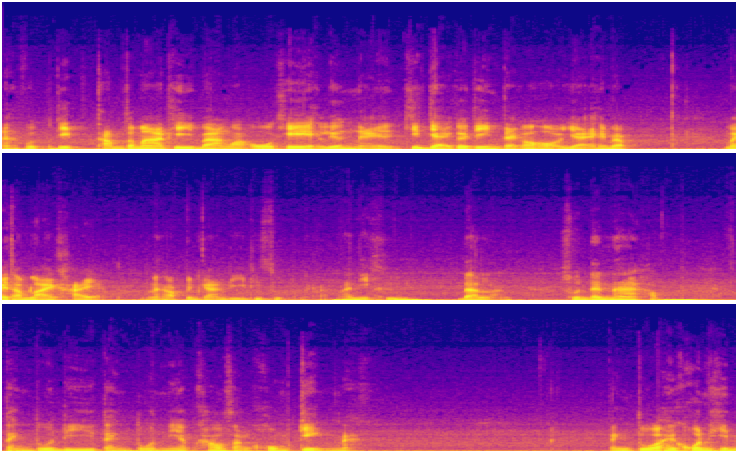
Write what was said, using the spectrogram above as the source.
นะฝึกจิตทำสมาธิบ้างว่าโอเค เรื่องไหนคิดใหญ่ก็จริง แต่ก็ห่อใหญ่ให้แบบไม่ทำร้ายใครนะครับ เป็นการดีที่สุดนะครับอันนี้คือด้านหลัง ส่วนด้านหน้าครับ แต่งตัวดีแต่งตัวเนี้ยบเข้าสังคมเก่งนะ แต่งตัวให้คนเห็น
